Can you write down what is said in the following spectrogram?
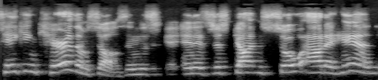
taking care of themselves and this and it's just gotten so out of hand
